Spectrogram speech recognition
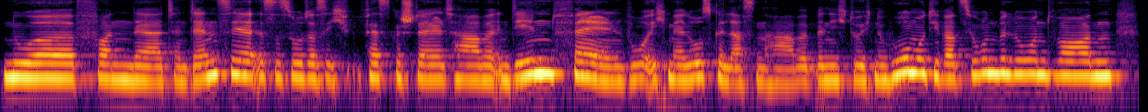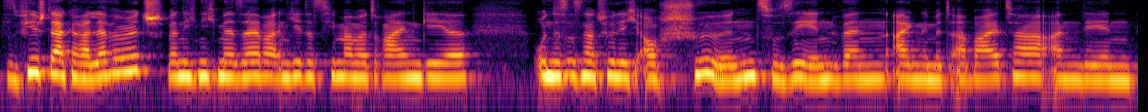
Nur von der Tendenz her ist es so, dass ich festgestellt habe, in den Fällen, wo ich mehr losgelassen habe, bin ich durch eine hohe Motivation belohnt worden. Das ist ein viel stärkerer Leverage, wenn ich nicht mehr selber in jedes Thema mit reingehe. Und es ist natürlich auch schön zu sehen, wenn eigene Mitarbeiter an den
